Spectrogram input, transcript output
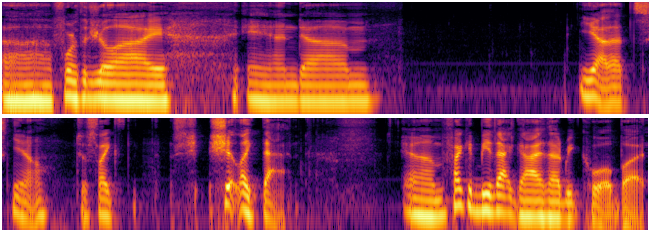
uh, Fourth of July, and um, yeah, that's you know just like sh- shit like that. Um, if I could be that guy, that'd be cool. But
